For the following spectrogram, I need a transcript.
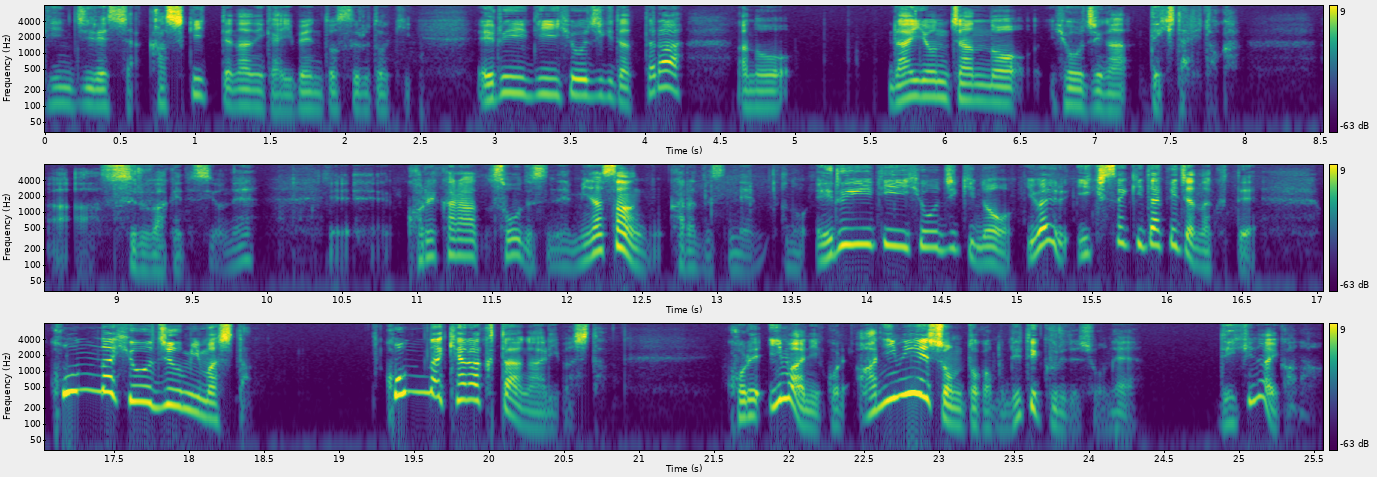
臨時列車貸し切って何かイベントする時 LED 表示器だったらあのライオンちゃんの表示ができたりとかあするわけですよね、えー、これからそうですね皆さんからですねあの LED 表示器のいわゆる行き先だけじゃなくてこんな表示を見ました。こんなキャラクターがありました。これ今にこれアニメーションとかも出てくるでしょうね。できないかな。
